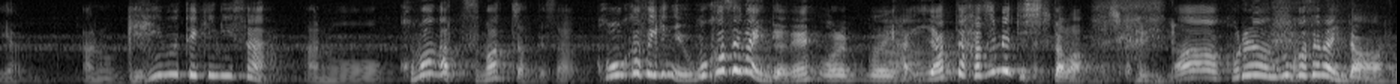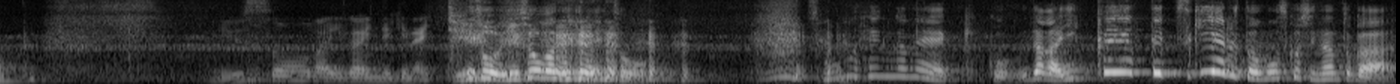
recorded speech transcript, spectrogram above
いやあのゲーム的にさあの駒が詰まっちゃってさ効果的に動かせないんだよね。俺これやって初めて知ったわ。確かに。ああこれは動かせないんだと思って。輸送が意外にできないっていう。そう輸送ができない。そうその辺がね結構だから一回やって次やるともう少しなんとか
